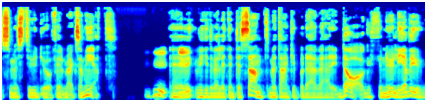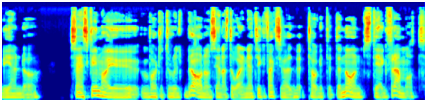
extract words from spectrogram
som en studiofilmverksamhet. Mhm. Eh, Mm. vil- vilket är väldigt intressant med tanke på där vi är idag. För nu lever ju vi ändå Svensk film har ju varit otroligt bra de senaste åren. Jag tycker faktiskt att vi har tagit ett enormt steg framåt.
